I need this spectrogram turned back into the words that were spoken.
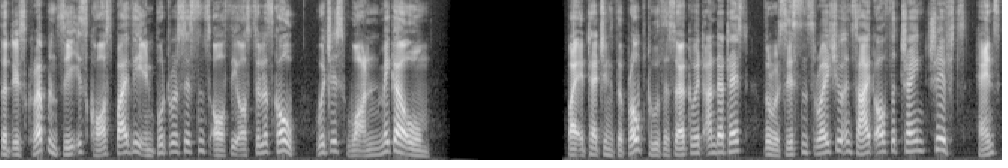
The discrepancy is caused by the input resistance of the oscilloscope, which is 1 megaohm. By attaching the probe to the circuit under test, the resistance ratio inside of the chain shifts, hence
